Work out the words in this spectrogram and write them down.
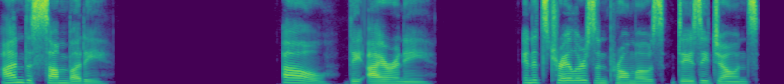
I'm the somebody. Oh, the irony. In its trailers and promos, Daisy Jones,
